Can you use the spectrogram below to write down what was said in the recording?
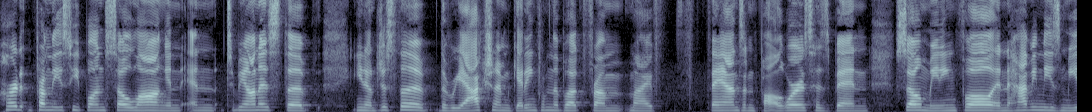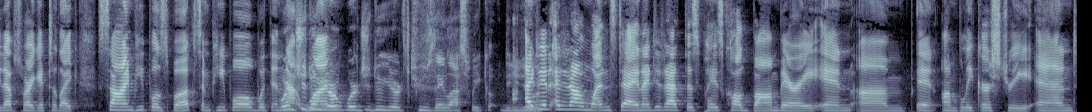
heard from these people in so long and and to be honest the you know just the the reaction i'm getting from the book from my fans and followers has been so meaningful and having these meetups where i get to like sign people's books and people within Where'd that you do one your Where'd you do your Tuesday last week? Did you do I did. I did it on Wednesday, and I did it at this place called Bomberry in um in, on Bleecker Street, and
